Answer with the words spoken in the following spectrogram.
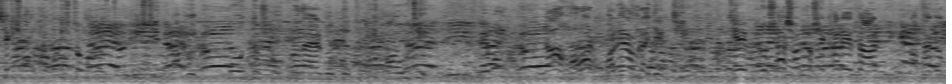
সেই সংখ্যাগরিষ্ঠ মানুষজন নিশ্চিতভাবেই বৌদ্ধ সম্প্রদায়ের মধ্যে থেকে হওয়া উচিত এবং না হওয়ার ফলে আমরা দেখছি যে প্রশাসনও সেখানে তার যথাযথ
